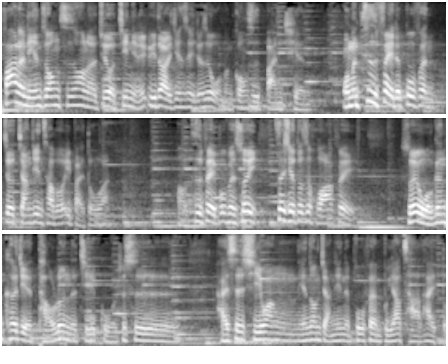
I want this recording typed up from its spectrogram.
发了年终之后呢，就今年遇到一件事情，就是我们公司搬迁，我们自费的部分就将近差不多一百多万，好自费部分，所以这些都是花费。所以我跟柯姐讨论的结果就是，还是希望年终奖金的部分不要差太多，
